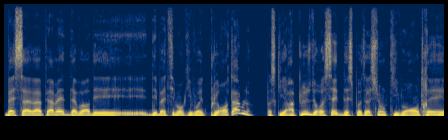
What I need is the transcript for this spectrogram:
ben, ça va permettre d'avoir des, des, bâtiments qui vont être plus rentables, parce qu'il y aura plus de recettes d'exploitation qui vont rentrer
